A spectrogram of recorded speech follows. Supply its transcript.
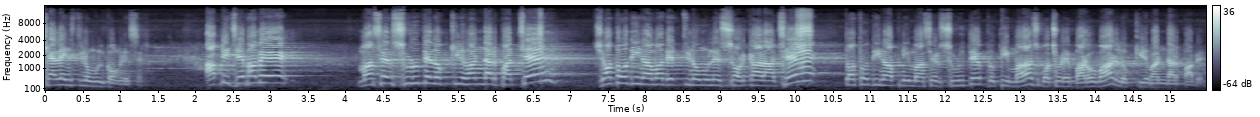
চ্যালেঞ্জ তৃণমূল কংগ্রেসের। আপনি যেভাবে মাসের শুরুতে লক্ষ্মীর ভান্ডার পাচ্ছেন, যতদিন আমাদের তৃণমূলের সরকার আছে, ততদিন আপনি মাসের শুরুতে প্রতি মাস বছরে বারো বার লক্ষ্মীর ভান্ডার পাবেন।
